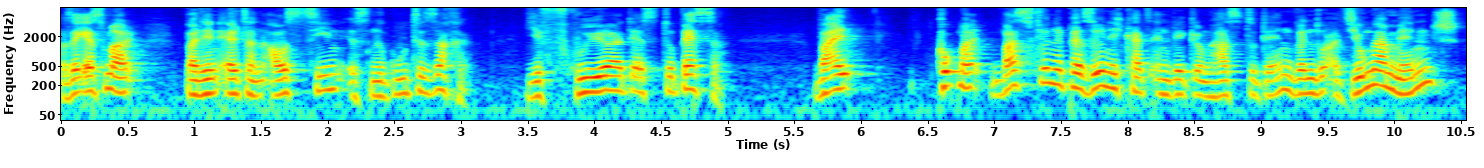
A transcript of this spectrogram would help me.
Also erstmal, bei den Eltern ausziehen ist eine gute Sache. Je früher, desto besser. Weil, guck mal, was für eine Persönlichkeitsentwicklung hast du denn, wenn du als junger Mensch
